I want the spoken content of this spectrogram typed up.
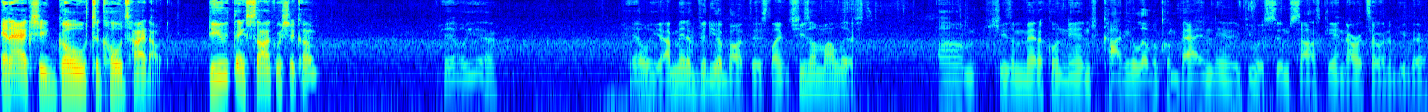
and actually go to Code's hideout. Do you think Sakura should come? Hell yeah. Hell yeah. I made a video about this. Like, she's on my list. Um, she's a medical ninja, Kage level combatant, and if you assume Sasuke and Naruto are going to be there,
